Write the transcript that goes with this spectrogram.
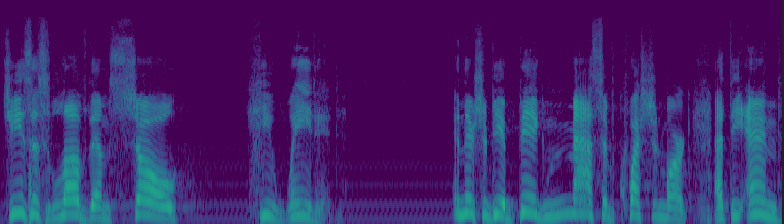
Jesus loved them, so he waited. And there should be a big, massive question mark at the end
